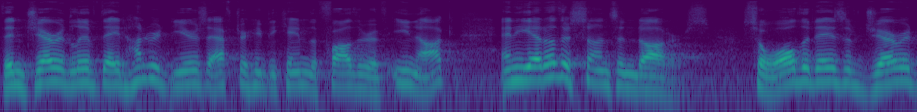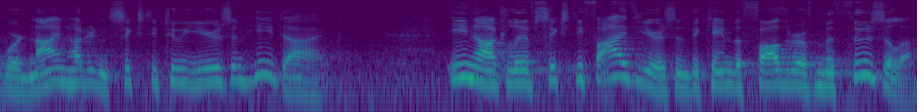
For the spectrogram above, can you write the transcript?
Then Jared lived 800 years after he became the father of Enoch, and he had other sons and daughters. So all the days of Jared were 962 years, and he died. Enoch lived 65 years and became the father of Methuselah.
